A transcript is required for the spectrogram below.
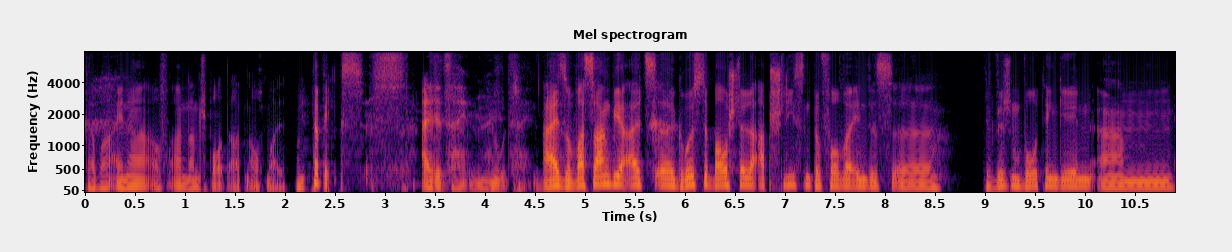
Da war einer auf anderen Sportarten auch mal unterwegs. Alte Zeiten. Gut. Zeiten. Also, was sagen wir als äh, größte Baustelle abschließend, bevor wir in das äh, Division Voting gehen? Ähm,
